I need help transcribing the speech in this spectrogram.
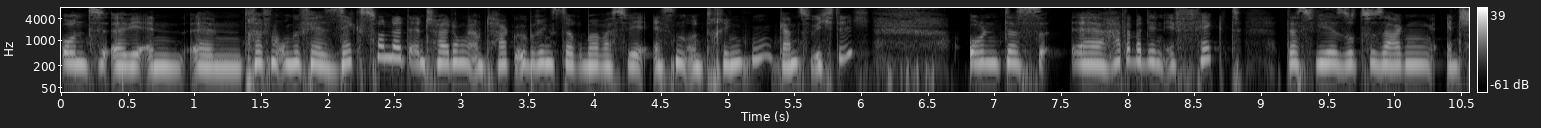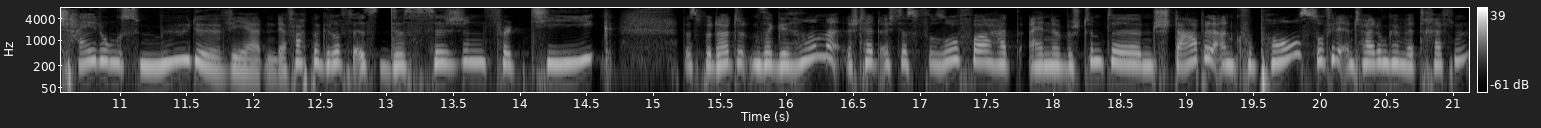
Und äh, wir ähm, treffen ungefähr 600 Entscheidungen am Tag übrigens darüber, was wir essen und trinken. Ganz wichtig. Und das äh, hat aber den Effekt, dass wir sozusagen entscheidungsmüde werden. Der Fachbegriff ist Decision Fatigue. Das bedeutet, unser Gehirn, stellt euch das so vor, hat eine bestimmte Stapel an Coupons. So viele Entscheidungen können wir treffen.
